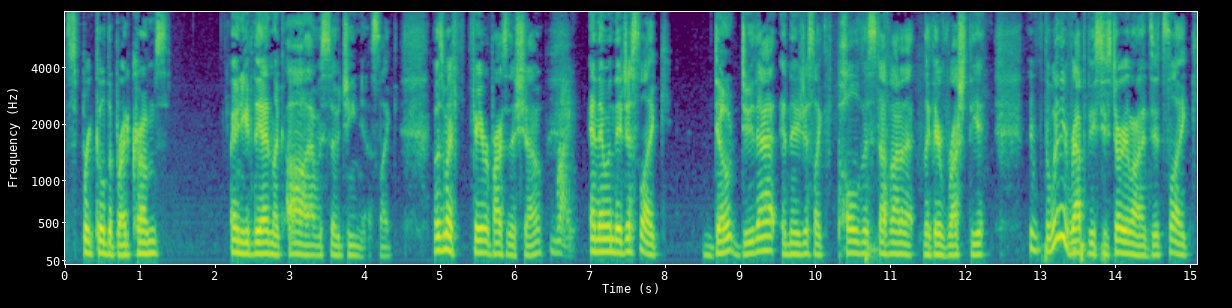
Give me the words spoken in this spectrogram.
sprinkle the breadcrumbs and you get to the end like oh that was so genius like those are my favorite parts of the show Right. and then when they just like don't do that and they just like pull this stuff out of that like they rush the the way they wrap these two storylines it's like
